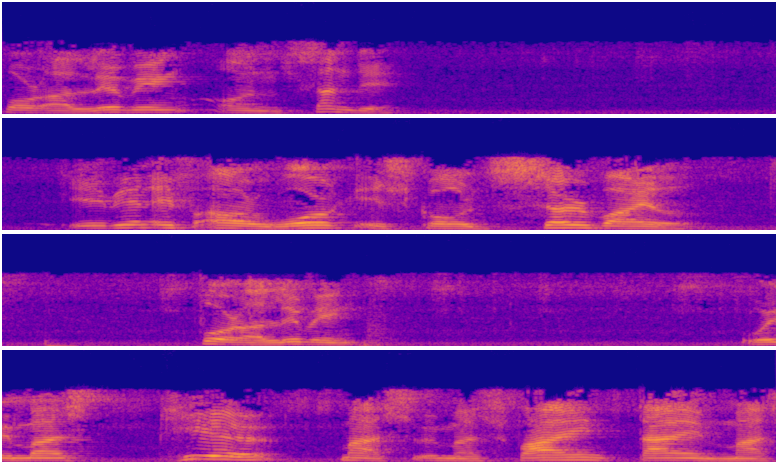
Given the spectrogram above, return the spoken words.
for a living on Sunday, even if our work is called servile for a living, we must hear Mass, we must find time Mass.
